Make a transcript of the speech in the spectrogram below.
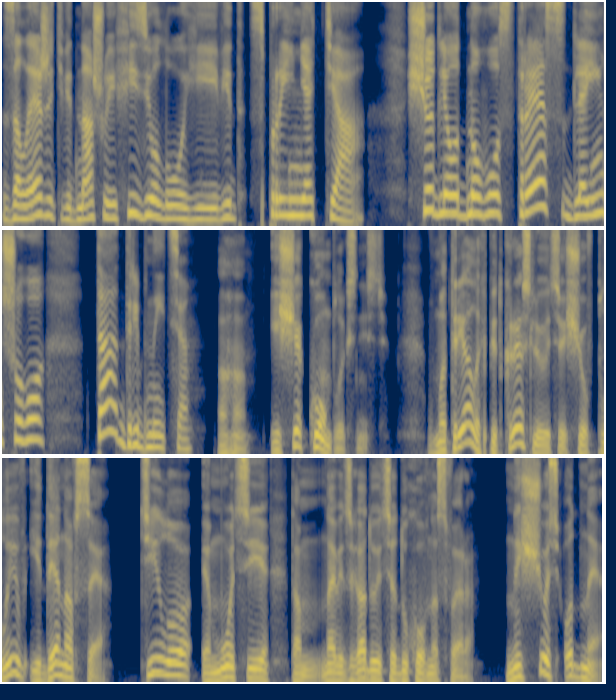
Залежить від нашої фізіології, від сприйняття. Що для одного стрес, для іншого – та дрібниця. Ага. І ще комплексність. В матеріалах підкреслюється, що вплив іде на все. Тіло, емоції, там навіть згадується духовна сфера. Не щось одне.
